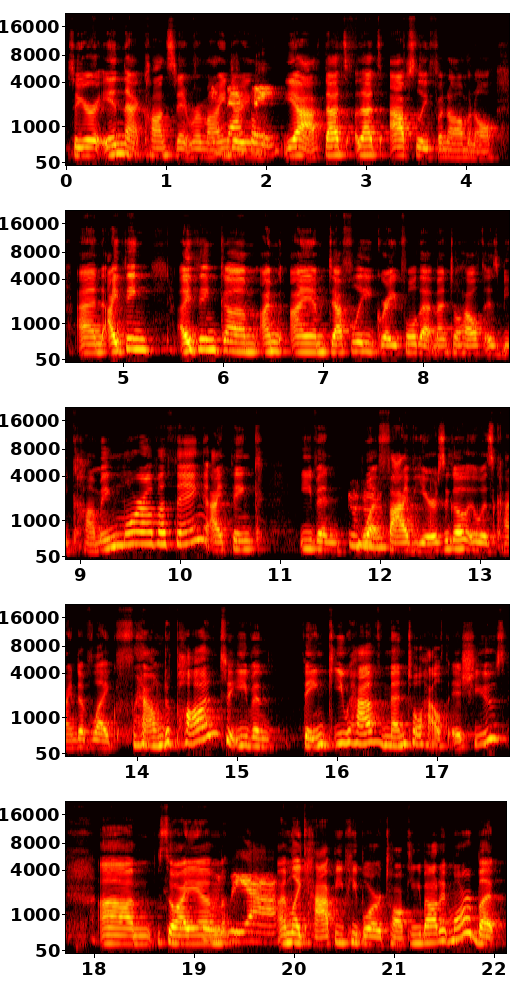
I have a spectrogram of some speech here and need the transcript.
So you're in that constant reminder. Exactly. Yeah, that's that's absolutely phenomenal. And I think I think um, I'm I am definitely grateful that mental health is becoming more of a thing. I think even mm-hmm. what five years ago it was kind of like frowned upon to even think you have mental health issues um, so i am yeah. i'm like happy people are talking about it more but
